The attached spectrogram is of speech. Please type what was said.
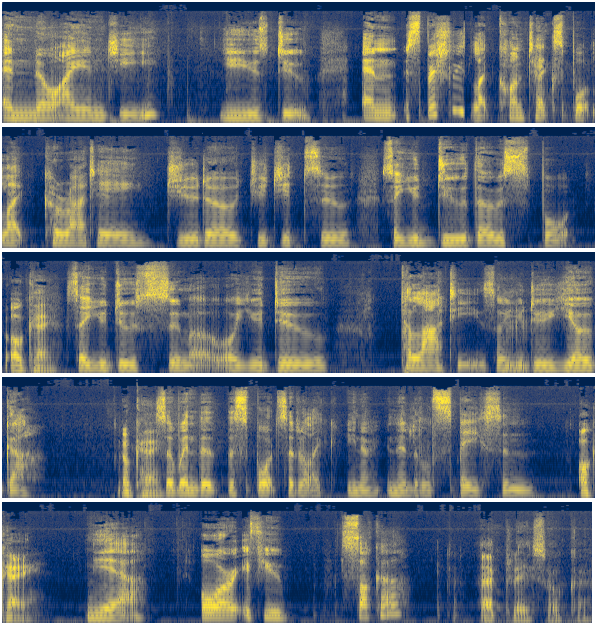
and no ing, you use do. And especially like contact sport like karate, judo, jiu-jitsu. So you do those sport. Okay. So you do sumo or you do Pilates or you mm. do yoga. Okay. So when the, the sports that are like, you know, in a little space and okay. yeah. Or if you soccer I play soccer.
